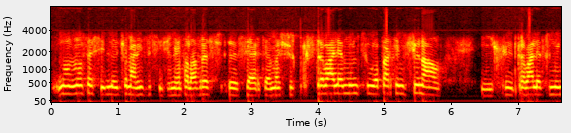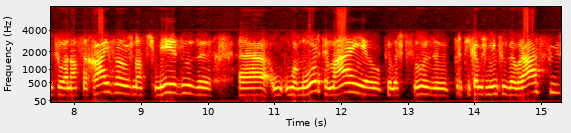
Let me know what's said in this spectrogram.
não, não sei se chamar exercícios, nem a palavra uh, certa, mas que se trabalha muito a parte emocional e que trabalha-se muito a nossa raiva, os nossos medos, uh, uh, o, amor também, pelas pessoas, uh, praticamos muito os abraços.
